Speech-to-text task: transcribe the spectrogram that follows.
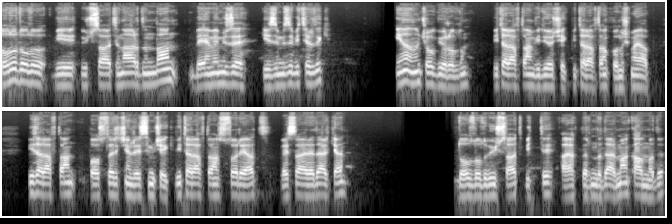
Dolu dolu bir 3 saatin ardından BMW Müze gezimizi bitirdik. İnanın çok yoruldum. Bir taraftan video çek, bir taraftan konuşma yap, bir taraftan postlar için resim çek, bir taraftan story at vesaire derken dolu dolu bir 3 saat bitti. Ayaklarımda derman kalmadı.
